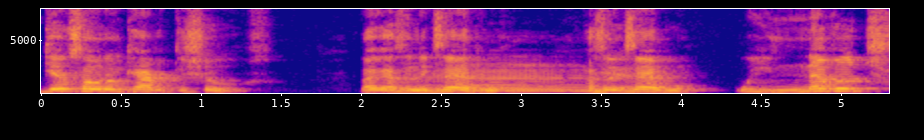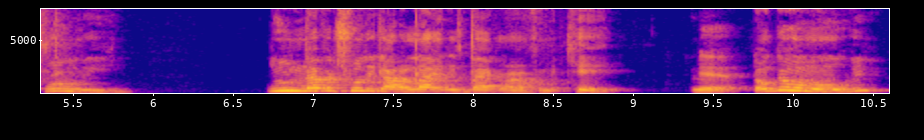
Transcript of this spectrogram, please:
Give some of them character shows. Like as an example, Mm, as an yeah. example, we never truly, you never truly got a Aladdin's background from a kid. Yeah. Don't give him a movie.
